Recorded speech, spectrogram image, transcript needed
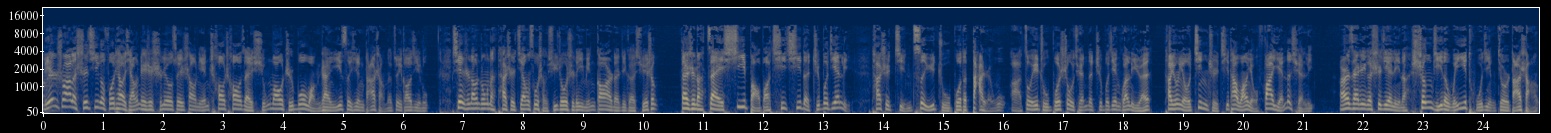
连刷了十七个佛跳墙，这是十六岁少年超超在熊猫直播网站一次性打赏的最高纪录。现实当中呢，他是江苏省徐州市的一名高二的这个学生，但是呢，在西宝宝七七的直播间里，他是仅次于主播的大人物啊。作为主播授权的直播间管理员，他拥有禁止其他网友发言的权利。而在这个世界里呢，升级的唯一途径就是打赏。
